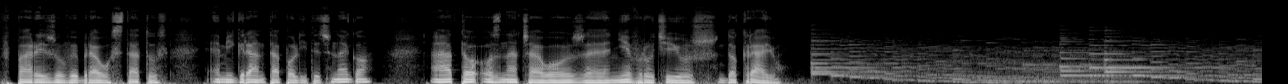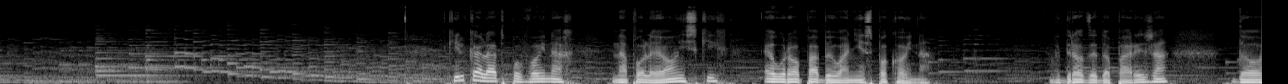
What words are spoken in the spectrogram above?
W Paryżu wybrał status emigranta politycznego, a to oznaczało, że nie wróci już do kraju. Kilka lat po wojnach napoleońskich Europa była niespokojna. W drodze do Paryża do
